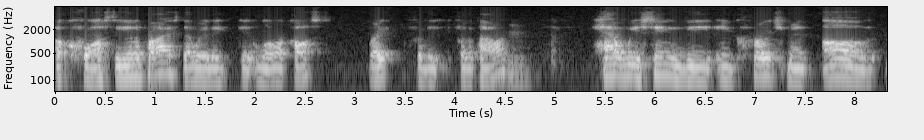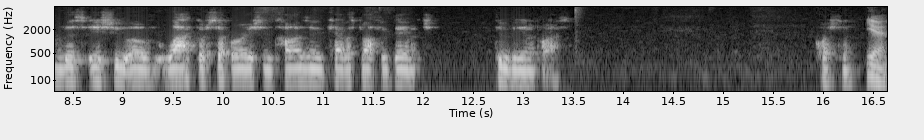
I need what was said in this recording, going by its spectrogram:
across the enterprise. That way, they get lower cost, right, for the for the power. Mm-hmm. Have we seen the encroachment of this issue of lack of separation causing catastrophic damage through the enterprise? Question. Yeah,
